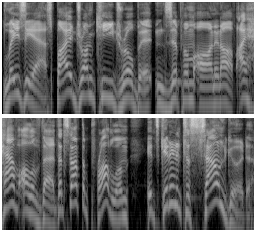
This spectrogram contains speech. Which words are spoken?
Lazy ass. Buy a drum key drill bit and zip them on and off. I have all of that. That's not the problem. It's getting it to sound good.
